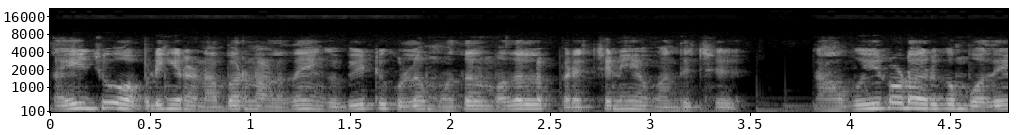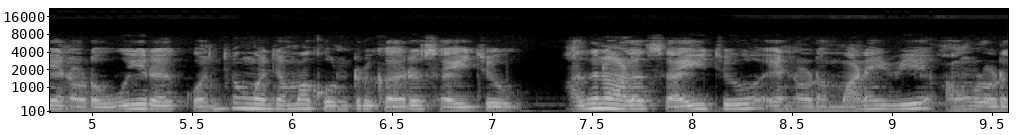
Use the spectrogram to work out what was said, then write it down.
சைஜு அப்படிங்கிற நபர்னால தான் எங்கள் வீட்டுக்குள்ளே முதல் முதல்ல பிரச்சனையே வந்துச்சு. நான் உயிரோட இருக்கும்போதே என்னோட உயிரை கொஞ்சம் கொஞ்சமாக கொண்டிருக்காரு சைஜு. அதனால சைஜு என்னோட மனைவி அவங்களோட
